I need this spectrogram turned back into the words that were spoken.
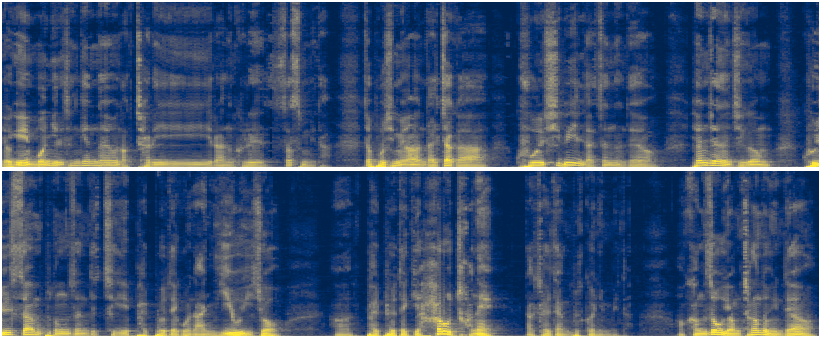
여기에 뭔 일이 생겼나요? 낙찰이라는 글을 썼습니다. 자, 보시면 날짜가 9월 12일 날 썼는데요. 현재는 지금 913 부동산 대책이 발표되고 난 이후이죠. 어, 발표되기 하루 전에 낙찰된 물건입니다. 어, 강서구 염창동인데요.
